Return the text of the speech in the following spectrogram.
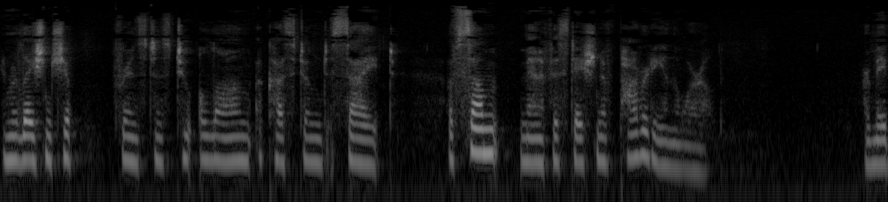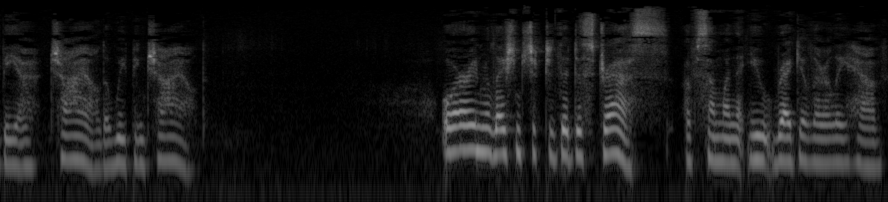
in relationship, for instance, to a long accustomed sight of some manifestation of poverty in the world. Or maybe a child, a weeping child. Or in relationship to the distress of someone that you regularly have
